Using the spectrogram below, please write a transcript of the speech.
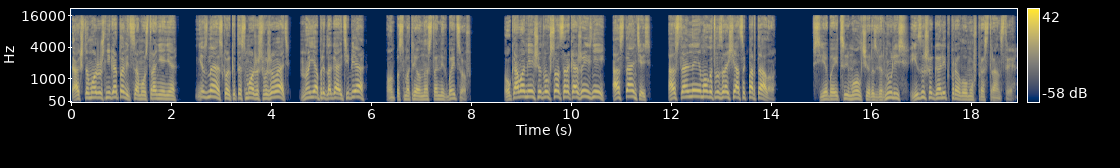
так что можешь не готовить самоустранение. Не знаю, сколько ты сможешь выживать, но я предлагаю тебе...» Он посмотрел на остальных бойцов. «У кого меньше 240 жизней, останьтесь. Остальные могут возвращаться к порталу». Все бойцы молча развернулись и зашагали к пролому в пространстве.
